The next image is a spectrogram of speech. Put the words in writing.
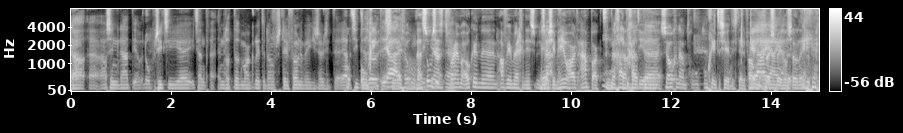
Ja eh, als inderdaad de oppositie eh, iets aan het... En dat, dat Mark Rutte dan op zijn telefoon een beetje zo zit. eh, ja, dat ziet er zo... Ongeïnteresseerd. Ja, is wel Nou, soms ja, is het ja. voor hem ook een, een afweermechanisme. Dus Ja. als je hem heel hard aanpakt, Dan dan gaat gaat, hij zogenaamd on- ongeïnteresseerd in zijn telefoon. Ja, Ja, ja, spelen ja. of zo, denk ik.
